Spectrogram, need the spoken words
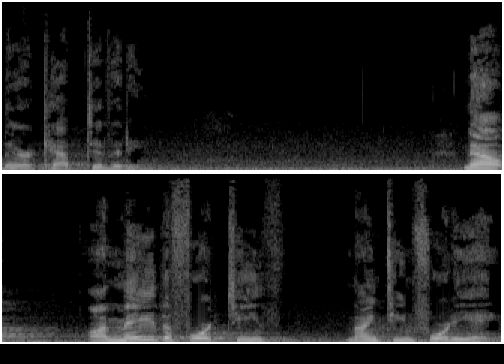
their captivity. Now, on May the 14th, 1948,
